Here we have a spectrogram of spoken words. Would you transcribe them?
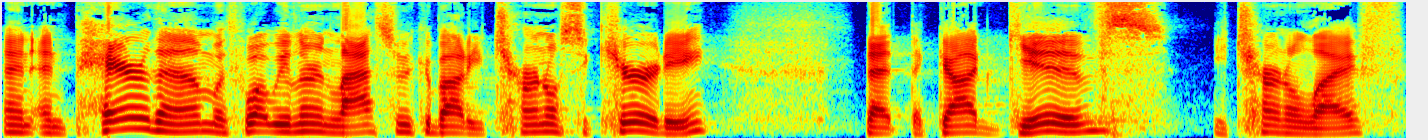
and, and pair them with what we learned last week about eternal security that, that God gives eternal life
